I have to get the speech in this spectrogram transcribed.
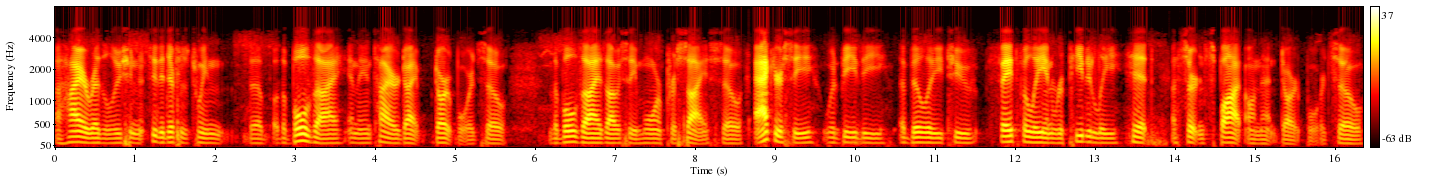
a higher resolution, see the difference between the the bullseye and the entire dartboard. So the bullseye is obviously more precise. So accuracy would be the ability to faithfully and repeatedly hit a certain spot on that dartboard. So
